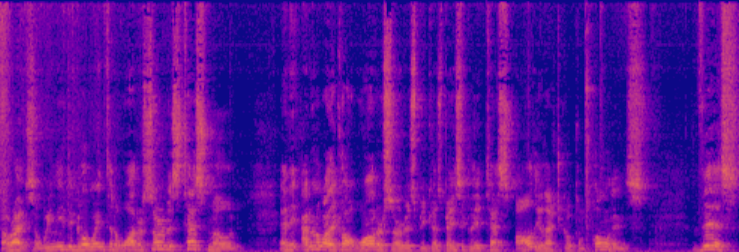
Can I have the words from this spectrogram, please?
All right, so we need to go into the water service test mode. And it, I don't know why they call it water service because basically it tests all the electrical components. This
